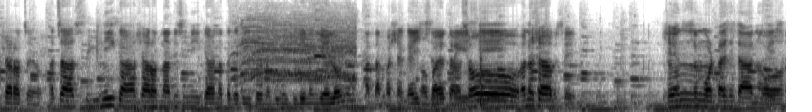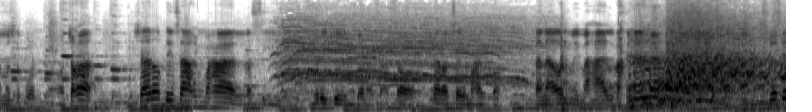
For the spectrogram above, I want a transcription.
shoutout sa'yo. At sa si Nika, shoutout natin si Nika na taga dito na bumibili ng yellow. Yung Ata pa siya guys. Oh, sa bayad na. 13, So, ano siya? 14. siya yung- Support tayo sa ano guys, Oo. sumusupport. Oh, tsaka, shoutout din sa aking mahal na si Mary Jane Ganosa. So, shoutout sa'yo, mahal ko. Sana all may mahal. Dati,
